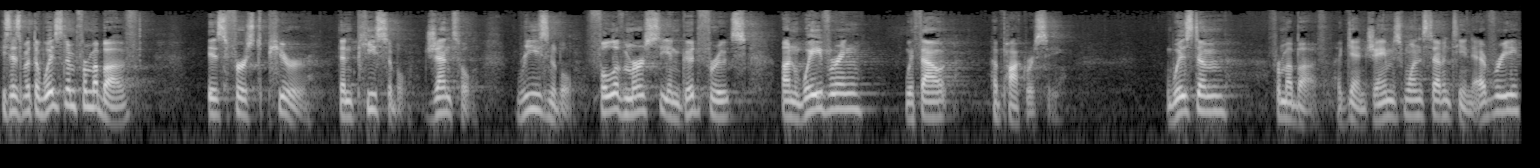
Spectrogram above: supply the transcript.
He says, But the wisdom from above is first pure, then peaceable, gentle reasonable, full of mercy and good fruits, unwavering, without hypocrisy. Wisdom from above. Again, James 1:17. Every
